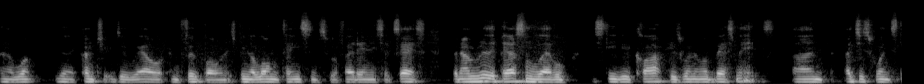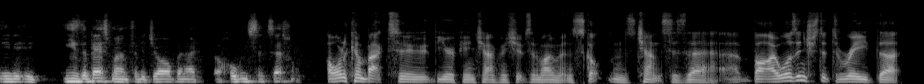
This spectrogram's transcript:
and I want the country to do well in football. And it's been a long time since we've had any success. But on a really personal level, Stevie Clarke is one of my best mates. And I just want Stevie to he's the best man for the job, and I, I hope he's successful. I want to come back to the European Championships in a moment and Scotland's chances there. Uh, but I was interested to read that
